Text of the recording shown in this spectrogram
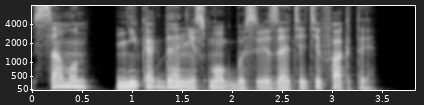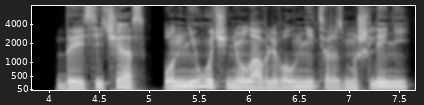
Сам он никогда не смог бы связать эти факты. Да и сейчас он не очень улавливал нить размышлений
